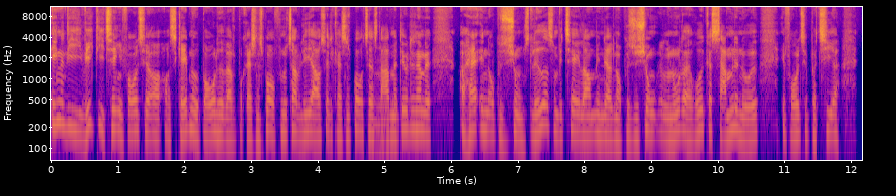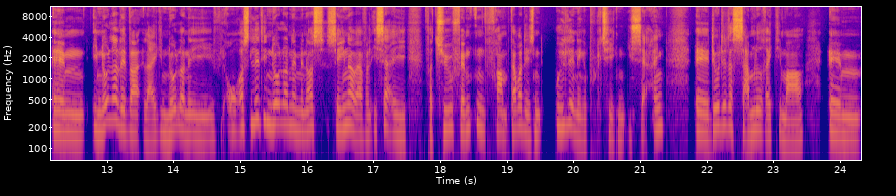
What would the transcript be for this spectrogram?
En af de vigtige ting i forhold til at, at skabe noget borgerlighed, i hvert fald på Christiansborg, for nu tager vi lige afsæt i Christiansborg til at starte mm. med, det er jo det her med at have en oppositionsleder, som vi taler om, eller en opposition, eller nogen, der overhovedet kan samle noget i forhold til partier. Øhm, I nullerne, var, eller ikke i nullerne, i, også lidt i nullerne, men også senere i hvert fald, især i fra 2015 frem, der var det sådan udlændingepolitikken især. Ikke? Øh, det var det, der samlede rigtig meget. Øhm,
